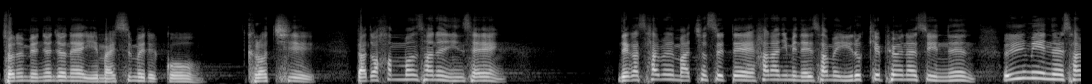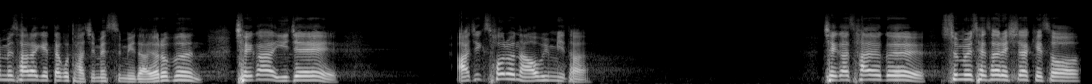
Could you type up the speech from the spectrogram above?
저는 몇 년 전에 이 말씀을 읽고, 그렇지, 나도 한 번 사는 인생, 내가 삶을 마쳤을 때 하나님이 내 삶을 이렇게 표현할 수 있는 의미 있는 삶을 살아야겠다고 다짐했습니다. 여러분, 제가 이제 아직 서른아홉입니다. 제가 사역을 23살에 시작해서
